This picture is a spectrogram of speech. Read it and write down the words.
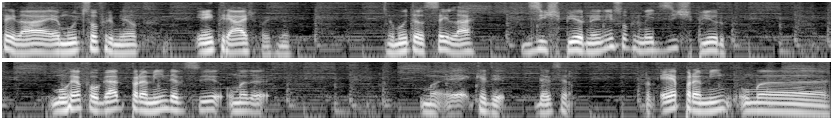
Sei lá, é muito sofrimento. Entre aspas, né? É muito, sei lá, desespero, né? Nem sofrimento, é desespero. Morrer afogado para mim deve ser uma da. Uma, é, quer dizer, deve ser não. É para mim uma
